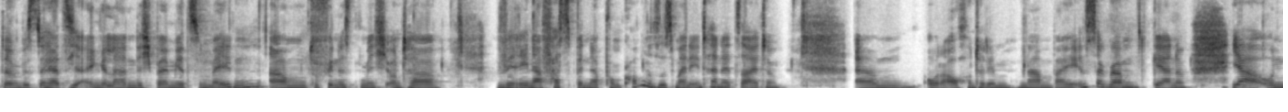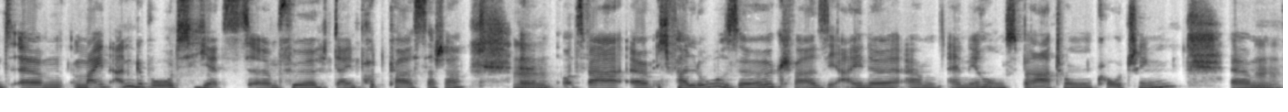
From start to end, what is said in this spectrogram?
dann bist du herzlich eingeladen, dich bei mir zu melden. Ähm, du findest mich unter verenafassbinder.com, das ist meine Internetseite. Ähm, oder auch unter dem Namen bei Instagram gerne. Ja, und ähm, mein Angebot jetzt ähm, für dein Podcast, Sascha. Mhm. Ähm, und zwar, äh, ich verlose quasi eine ähm, Ernährungsberatung, Coach Ähm, mhm.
